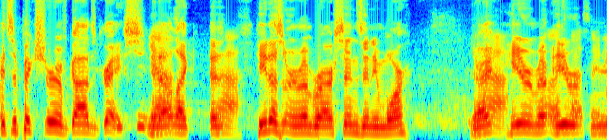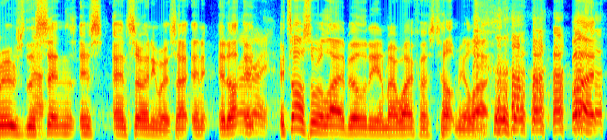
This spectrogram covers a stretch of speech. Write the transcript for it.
it's a picture of God's grace. You Yeah, know, like uh, yeah. He doesn't remember our sins anymore. Yeah. Right? He Oh, remember he removes the Yeah. sins, is, and so, anyways, I, and it, it, Right, it- right. it's also a liability, and my wife has to help me a lot. but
